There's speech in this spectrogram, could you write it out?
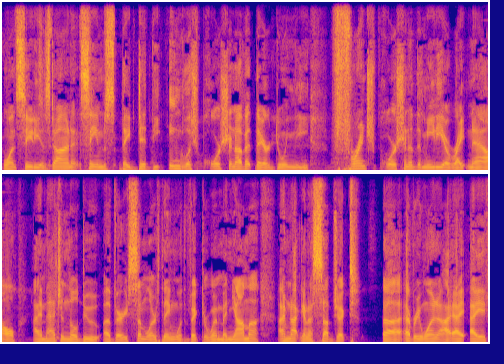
Once Sidy is done, it seems they did the English portion of it. They are doing the French portion of the media right now. I imagine they'll do a very similar thing with Victor Wembanyama. I'm not going to subject uh, everyone. I, I, I,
